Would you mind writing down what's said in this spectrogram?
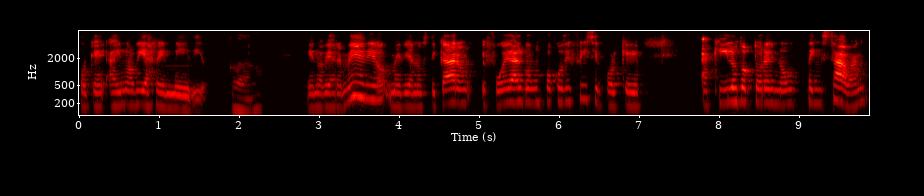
porque ahí no había remedio. Claro. Y no había remedio, me diagnosticaron. Fue algo un poco difícil porque aquí los doctores no pensaban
